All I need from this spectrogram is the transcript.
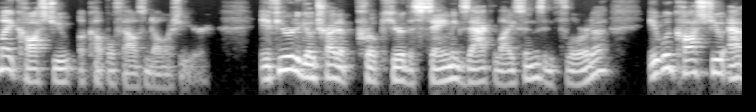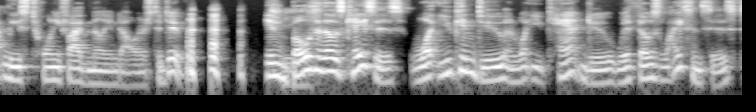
might cost you a couple thousand dollars a year. If you were to go try to procure the same exact license in Florida, it would cost you at least $25 million to do. in both of those cases, what you can do and what you can't do with those licenses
